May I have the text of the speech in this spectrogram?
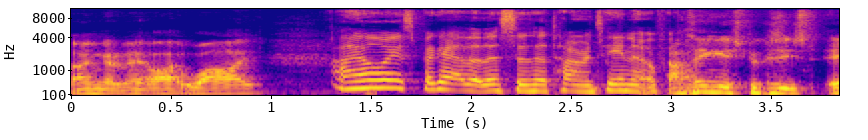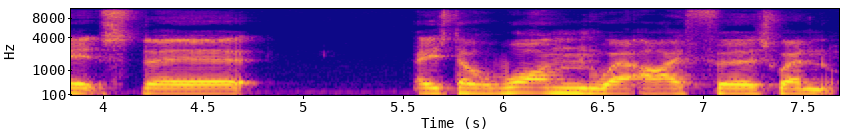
I'm gonna be like, why? I always forget that this is a Tarantino film. I think it's because it's it's the it's the one where I first went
